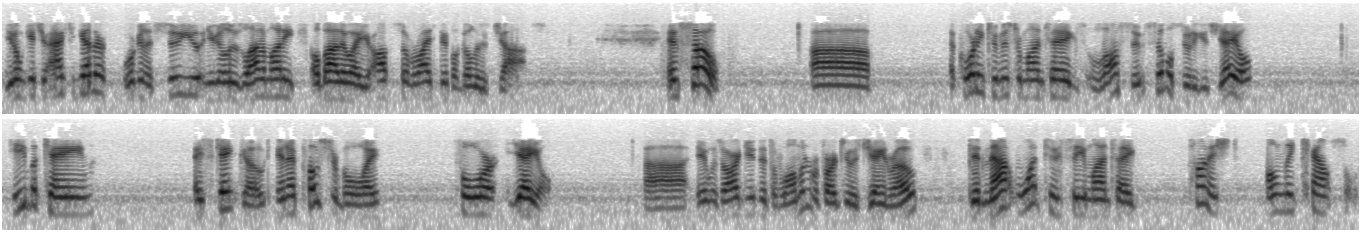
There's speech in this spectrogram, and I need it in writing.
you don't get your act together, we're going to sue you and you're going to lose a lot of money. Oh, by the way, your Office of Civil Rights people are going to lose jobs. And so, uh, according to Mr. Montague's lawsuit, civil suit against Yale, he became a scapegoat and a poster boy for Yale. Uh, it was argued that the woman, referred to as Jane Roe, did not want to see Montague punished, only counseled,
